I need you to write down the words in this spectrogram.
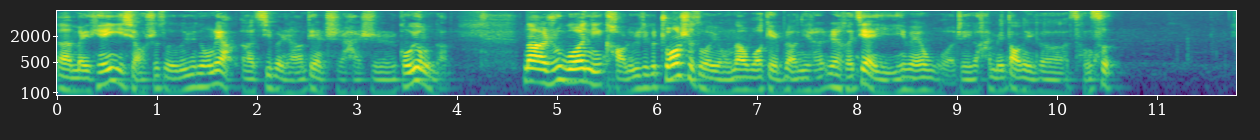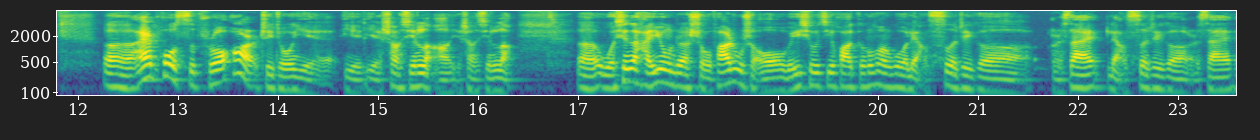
呃，每天一小时左右的运动量，呃，基本上电池还是够用的。那如果你考虑这个装饰作用，那我给不了你任何建议，因为我这个还没到那个层次。呃，AirPods Pro 二这周也也也上新了啊，也上新了。呃，我现在还用着首发入手，维修计划更换过两次这个耳塞，两次这个耳塞，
